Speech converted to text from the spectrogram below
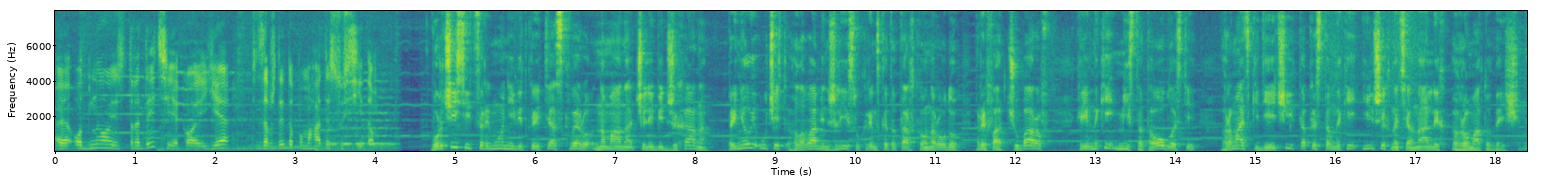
Е, Одною з традицій, якої є завжди допомагати сусідам. В урочистій церемонії відкриття скверу Намана Челебіджихана прийняли участь голова Мінжлісу кримсько-татарського народу Рефат Чубаров, керівники міста та області, громадські діячі та представники інших національних громад Одещини.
